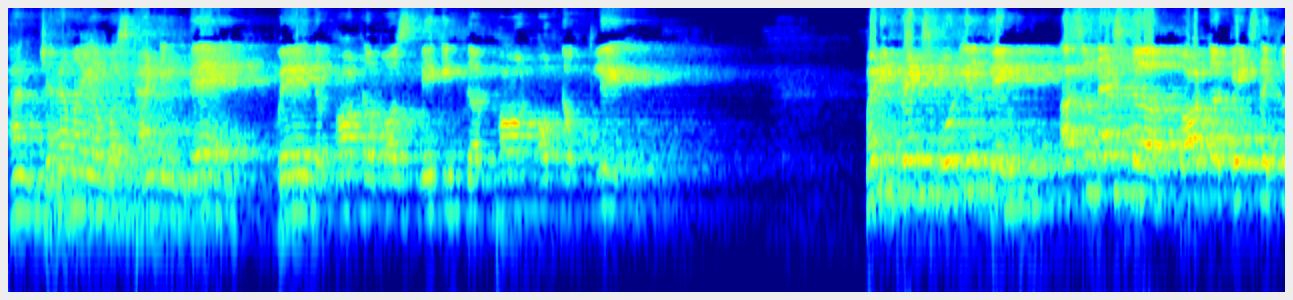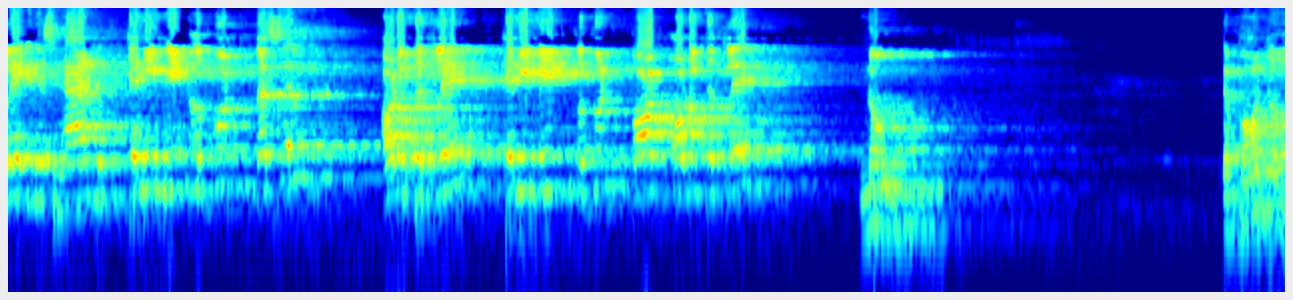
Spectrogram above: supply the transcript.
And Jeremiah was standing there where the potter was making the pot out of the clay. My dear friends, what do you think? As soon as the potter takes the clay in his hand, can he make a good vessel out of the clay? Can he make a good pot out of the clay? No. The potter,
